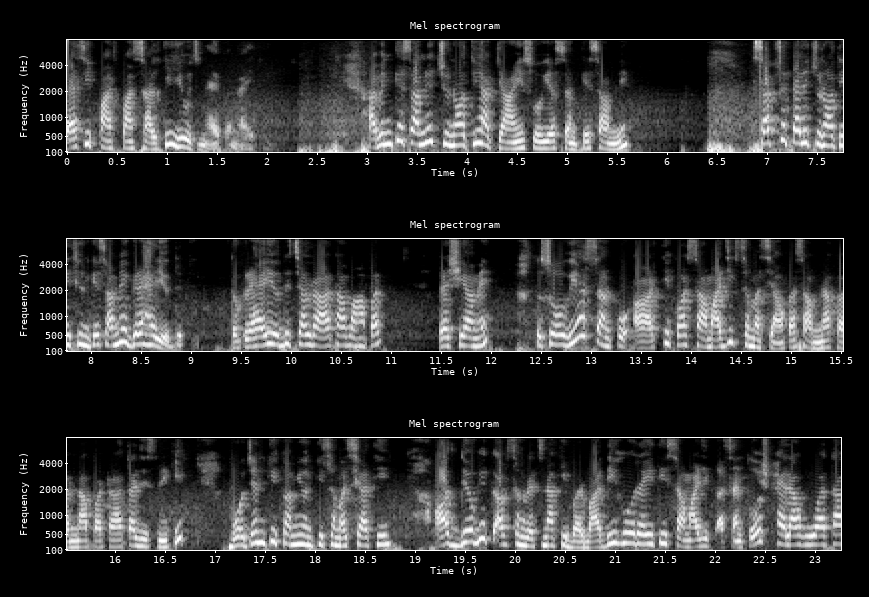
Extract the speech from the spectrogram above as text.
ऐसी पाँच पाँच साल की योजनाएँ बनाई थी अब इनके सामने चुनौतियाँ क्या आई सोवियत संघ के सामने सबसे पहली चुनौती थी उनके सामने गृह युद्ध की। तो गृह युद्ध चल रहा था वहाँ पर, रशिया में। तो सोवियत संघ को आर्थिक और सामाजिक समस्याओं का सामना करना पड़ रहा था, जिसमें कि भोजन की कमी उनकी समस्या थी। औद्योगिक अवसंरचना की बर्बादी हो रही थी, सामाजिक असंतोष फैला हुआ था।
